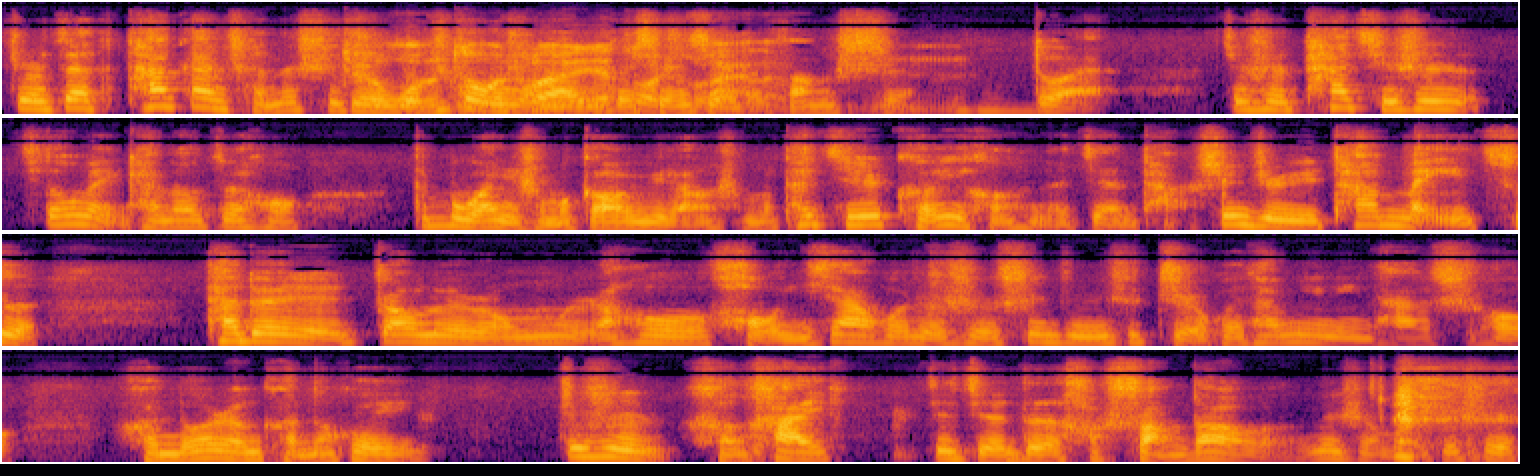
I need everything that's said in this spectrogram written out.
就是在他干成的事情，我们做出来一个宣泄的方式。对，就是他其实祁同伟看到最后，他不管你什么高育良什么，他其实可以狠狠的践踏，甚至于他每一次他对赵瑞荣然后吼一下，或者是甚至于是指挥他命令他的时候。很多人可能会就是很嗨，就觉得好爽到了。为什么？就是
